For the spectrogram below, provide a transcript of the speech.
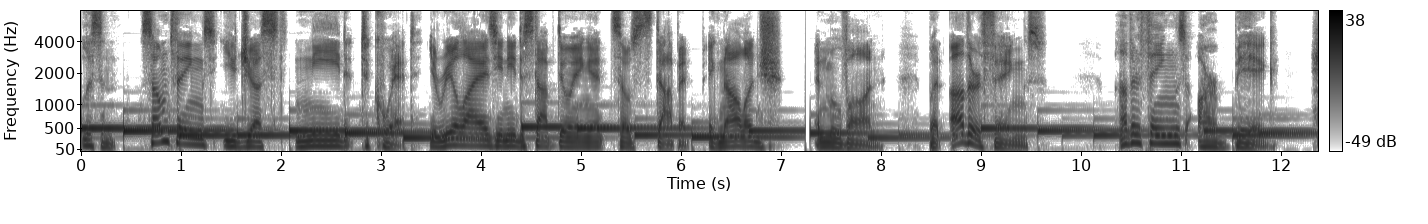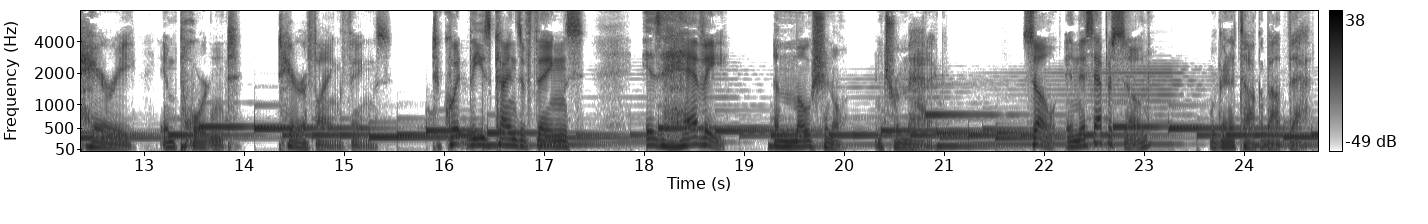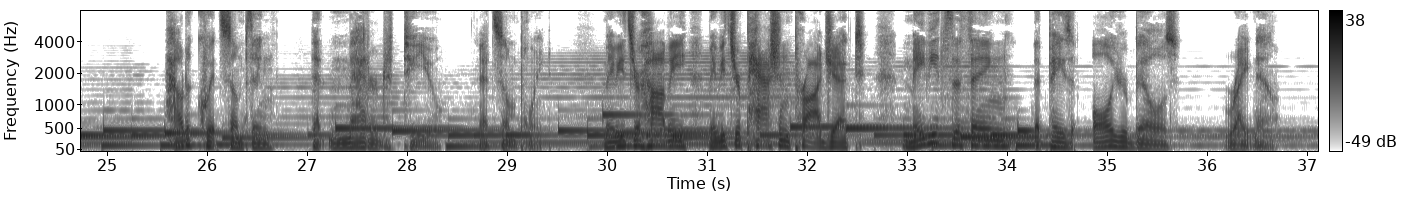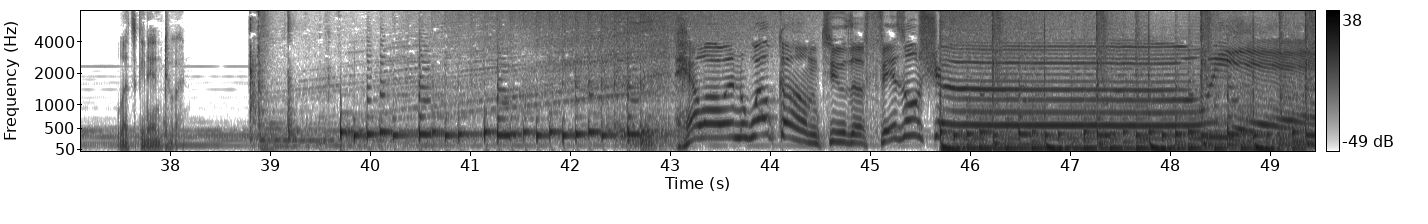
Listen, some things you just need to quit. You realize you need to stop doing it, so stop it. Acknowledge and move on. But other things, other things are big, hairy, important, terrifying things. To quit these kinds of things is heavy, emotional, and traumatic. So, in this episode, we're going to talk about that. How to quit something that mattered to you at some point. Maybe it's your hobby, maybe it's your passion project, maybe it's the thing that pays all your bills right now. Let's get into it. Hello and welcome to the Fizzle Show. Yeah.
